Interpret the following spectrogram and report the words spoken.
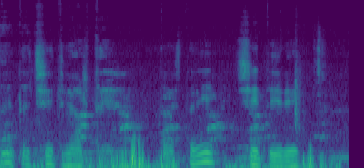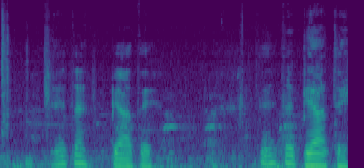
Это четвертый. То есть три, четыре. Это пятый. Это пятый.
